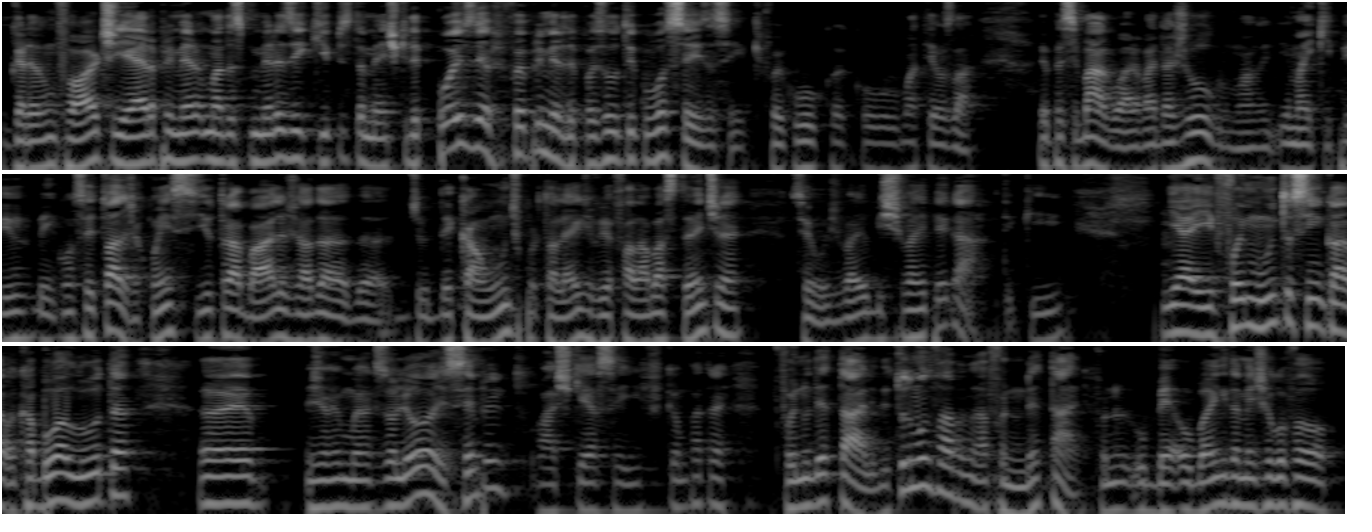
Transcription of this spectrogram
O um forte e era primeira, uma das primeiras equipes também. Acho que depois, de- foi a primeira, depois eu lutei com vocês, assim, que foi com, com- com o Matheus lá. Eu pensei, bah, agora vai dar jogo. Uma, e uma equipe bem conceituada. Já conhecia o trabalho já da, da de DK1 de Porto Alegre, já via falar bastante, né? Sei, hoje vai, o bicho vai pegar. Tem que. E aí foi muito assim, ca- acabou a luta. eh, já o Max olhou, sempre. Acho que essa aí ficamos pra trás. Foi no detalhe. Todo mundo falava, ah, foi no detalhe. Foi no- o, o Bang também chegou e falou.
